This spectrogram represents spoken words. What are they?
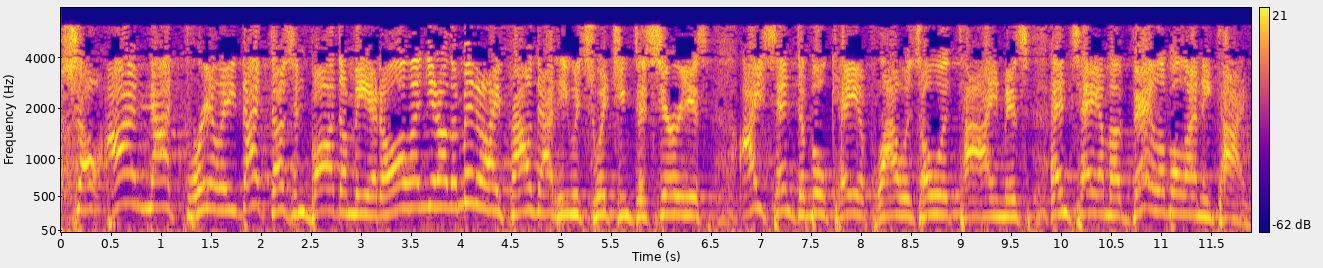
So I'm not really, that doesn't bother me at all. And you know, the minute I found out he was switching to Sirius, I sent a bouquet of flowers over to timers and say I'm available anytime.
